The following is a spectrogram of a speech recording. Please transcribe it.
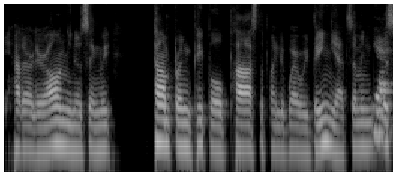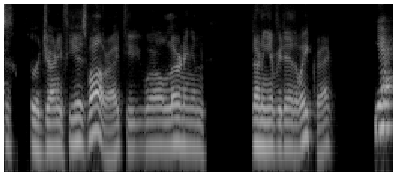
you had earlier on. You know, saying we can't bring people past the point of where we've been yet. So I mean, yeah. this is a journey for you as well, right? You we're all learning and learning every day of the week, right? Yeah,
